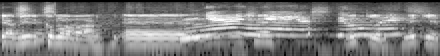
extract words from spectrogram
Ja wilku mowa. Yy, Nie, nie, ja się nie Wiki. Wiki,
